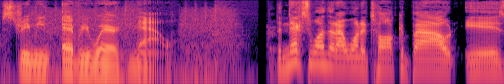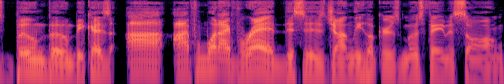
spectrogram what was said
streaming everywhere now. The next one that I want to talk about is Boom Boom because uh, I, from what I've read, this is John Lee Hooker's most famous song.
